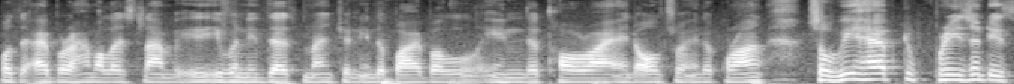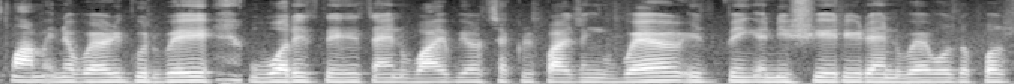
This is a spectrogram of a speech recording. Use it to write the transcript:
was Abraham Islam even if that's mentioned in the Bible in the Torah and also in the Quran. So we have to present Islam in a very good way what is this and why we are sacrificing Where is being initiated and where was the first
